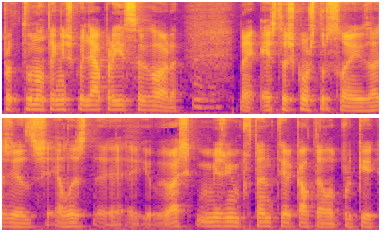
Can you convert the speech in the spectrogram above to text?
para que tu não tenhas que olhar para isso agora. Uhum. É? Estas construções, às vezes, elas, eh, eu acho mesmo importante ter cautela, porque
